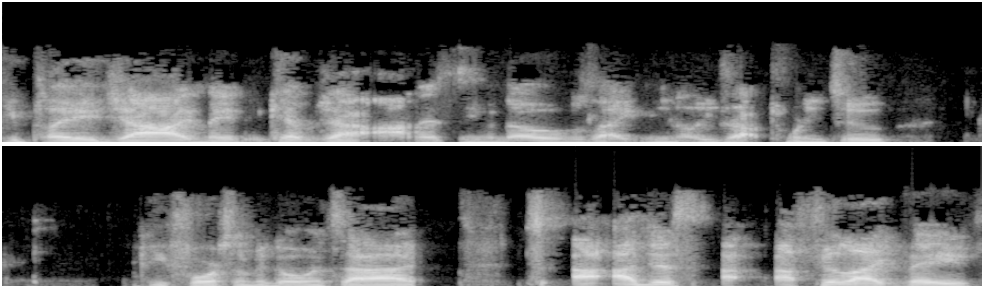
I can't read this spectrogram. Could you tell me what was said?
he played Ja and made kept Ja honest, even though it was like you know he dropped twenty two. He forced him to go inside. I, I just I, I feel like they've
